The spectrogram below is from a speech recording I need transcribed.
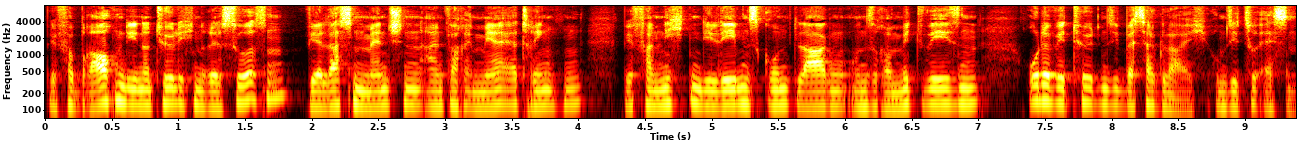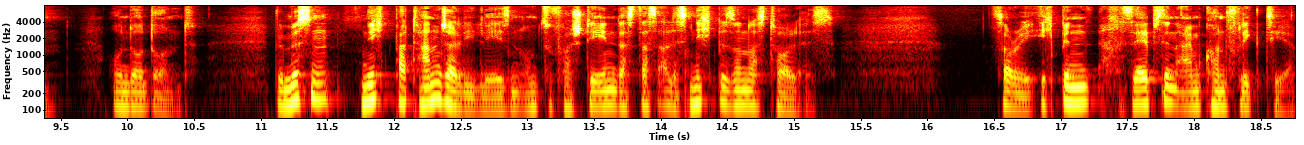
Wir verbrauchen die natürlichen Ressourcen, wir lassen Menschen einfach im Meer ertrinken, wir vernichten die Lebensgrundlagen unserer Mitwesen oder wir töten sie besser gleich, um sie zu essen. Und, und, und. Wir müssen nicht Patanjali lesen, um zu verstehen, dass das alles nicht besonders toll ist. Sorry, ich bin selbst in einem Konflikt hier.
